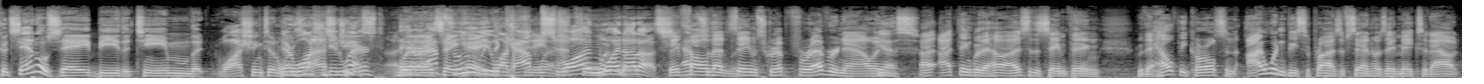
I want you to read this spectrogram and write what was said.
Could San Jose be the team that Washington They're was Washington last West. year? They're Where say, hey, absolutely the Washington Caps West. won, why not us? They follow that Absolutely. same script forever now. And Yes. I, I think with a hel- this is the same thing with a healthy Karlsson. I wouldn't be surprised if San Jose makes it out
